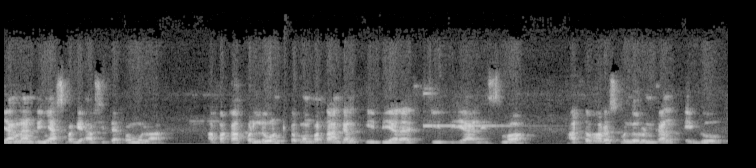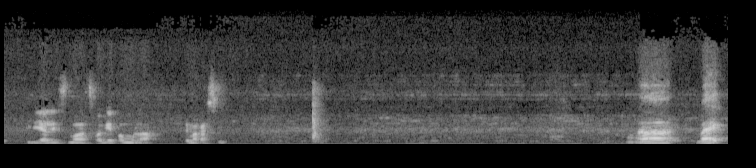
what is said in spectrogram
yang nantinya sebagai arsitek pemula, apakah perlu untuk mempertahankan idealis idealisme atau harus menurunkan ego idealisme sebagai pemula? Terima kasih. Uh, baik.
